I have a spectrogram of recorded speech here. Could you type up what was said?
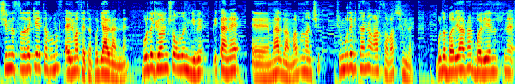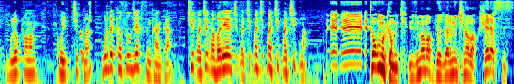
Şimdi sıradaki etapımız elmas etapı gel benimle. Burada görmüş olduğun gibi bir tane e, merdiven var buradan çık. Şimdi burada bir tane arsa var şimdi. Burada bariyer var bariyerin üstüne blok falan koyup çıkma. Burada kasılacaksın kanka. Çıkma çıkma bariyere çıkma çıkma çıkma çıkma çıkma. Çok mu komik? Yüzüme bak gözlerimin içine bak. Şerefsiz.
